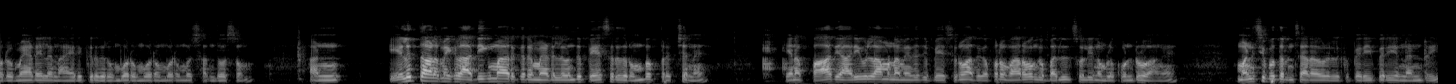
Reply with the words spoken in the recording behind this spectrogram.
ஒரு மேடையில் நான் இருக்கிறது ரொம்ப ரொம்ப ரொம்ப ரொம்ப சந்தோஷம். அண்ட் எழுத்தாளுமைகள் அதிகமாக இருக்கிற மேடையில் வந்து பேசுறது ரொம்ப பிரச்சனை. ஏன்னா பாதி அறிவு இல்லாமல் நம்ம ஏதாச்சும் பேசுகிறோம் அதுக்கப்புறம் வரவங்க பதில் சொல்லி நம்மளை கொண்டுருவாங்க மனுஷிபுத்திரன் சார் அவர்களுக்கு பெரிய பெரிய நன்றி.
